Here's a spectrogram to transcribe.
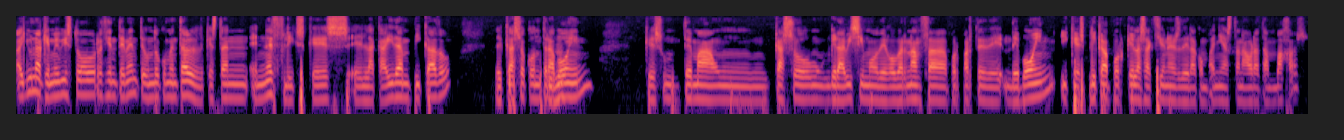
hay una que me he visto recientemente, un documental que está en, Netflix, que es La caída en picado, el caso contra Boeing, que es un tema, un caso gravísimo de gobernanza por parte de, Boeing y que explica por qué las acciones de la compañía están ahora tan bajas.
